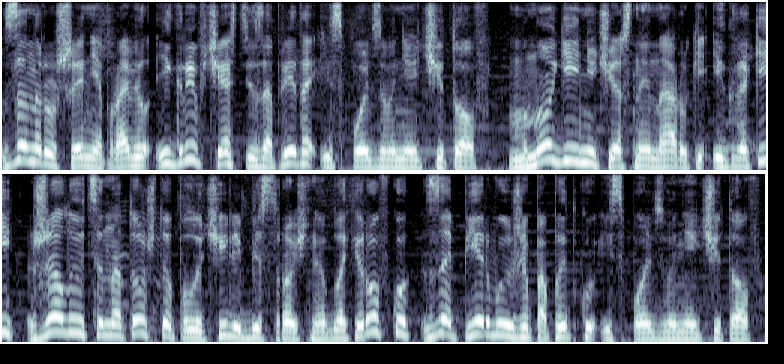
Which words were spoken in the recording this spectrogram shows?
за нарушение правил игры в части запрета использования читов. Многие нечестные на руки игроки жалуются на то, что получили бессрочную блокировку за первую же попытку использования читов.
